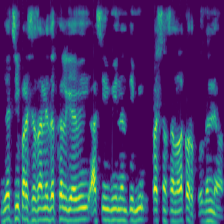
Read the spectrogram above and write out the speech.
याची प्रशासनाने दखल घ्यावी अशी विनंती मी प्रशासनाला करतो. धन्यवाद.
